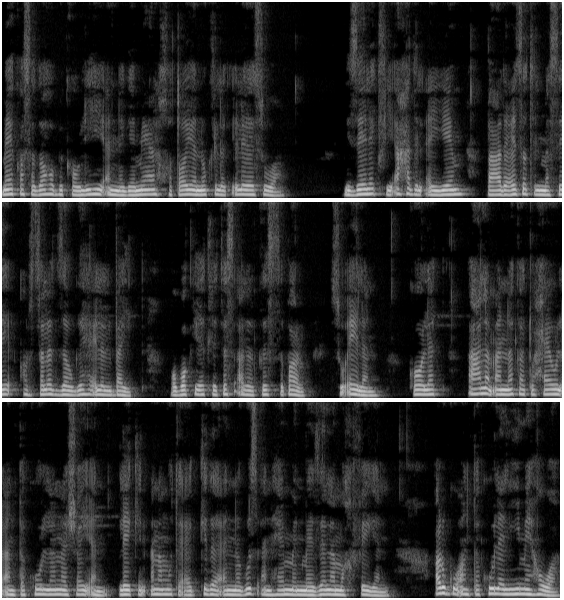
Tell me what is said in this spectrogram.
ما قصده بقوله أن جميع الخطايا نقلت إلى يسوع. لذلك في أحد الأيام بعد عزة المساء أرسلت زوجها إلى البيت وبقيت لتسأل القس بارك سؤالا. قالت أعلم أنك تحاول أن تقول لنا شيئا لكن أنا متأكدة أن جزءا هاما ما زال مخفيا. أرجو أن تقول لي ما هو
